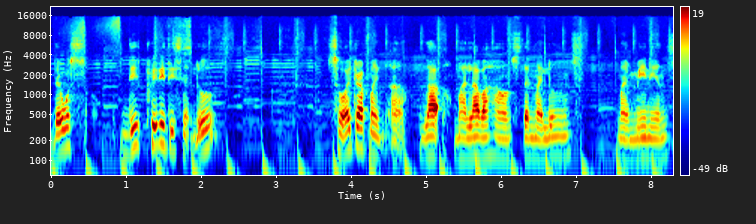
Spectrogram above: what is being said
there was this pretty decent loot. So I dropped my uh, la my lava hounds then my loons my minions.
